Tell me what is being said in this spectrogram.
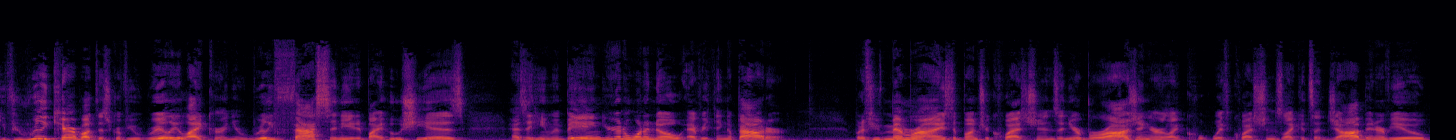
if you really care about this girl, if you really like her, and you're really fascinated by who she is as a human being, you're going to want to know everything about her. But if you've memorized a bunch of questions and you're barraging her like with questions like it's a job interview,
